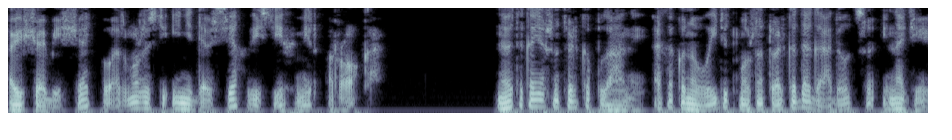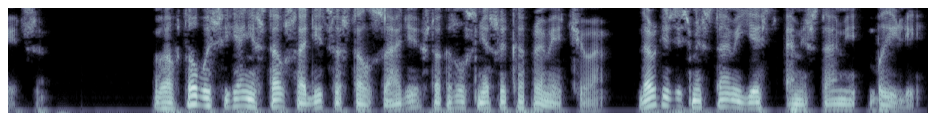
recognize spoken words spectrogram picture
а еще обещать, по возможности и не для всех, вести их в мир рока. Но это, конечно, только планы, а как оно выйдет, можно только догадываться и надеяться. В автобусе я, не стал садиться, стал сзади, что оказалось несколько опрометчиво. Дороги здесь местами есть, а местами были.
